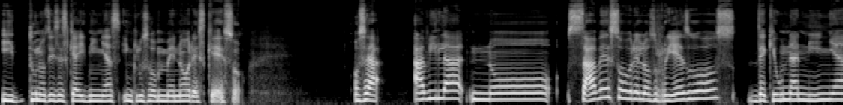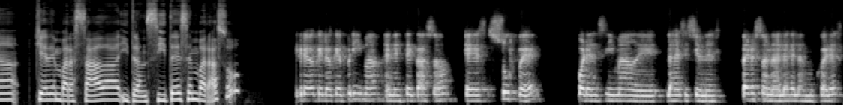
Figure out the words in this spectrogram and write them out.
Y tú nos dices que hay niñas incluso menores que eso. O sea, Ávila no sabe sobre los riesgos de que una niña quede embarazada y transite ese embarazo. Creo que lo que prima en este caso es su fe por encima de las decisiones personales de las mujeres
